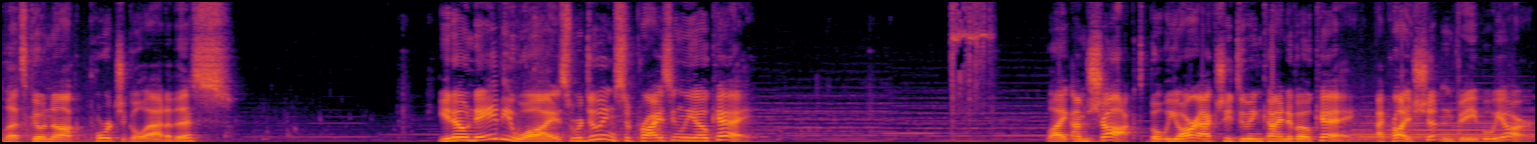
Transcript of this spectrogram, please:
Let's go knock Portugal out of this. You know, Navy-wise, we're doing surprisingly okay. Like, I'm shocked, but we are actually doing kind of okay. I probably shouldn't be, but we are.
